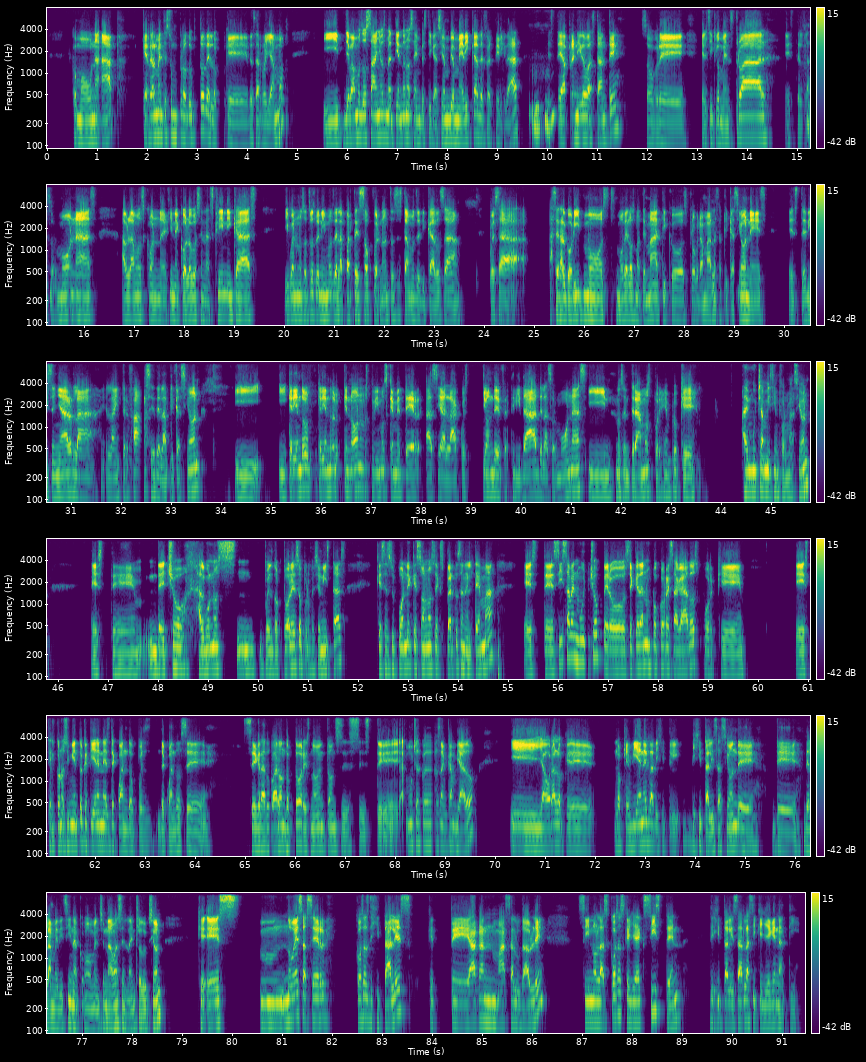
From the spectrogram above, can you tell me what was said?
como una app que realmente es un producto de lo que desarrollamos. Y llevamos dos años metiéndonos a investigación biomédica de fertilidad. este, he aprendido bastante sobre el ciclo menstrual, este, las hormonas, hablamos con eh, ginecólogos en las clínicas, y bueno, nosotros venimos de la parte de software, ¿no? Entonces estamos dedicados a, pues a, hacer algoritmos, modelos matemáticos, programar las aplicaciones, este, diseñar la, la interfase de la aplicación y, y, queriendo, queriendo que no nos tuvimos que meter hacia la cuestión de fertilidad, de las hormonas y nos enteramos, por ejemplo, que hay mucha misinformación este, de hecho, algunos mm, pues doctores o profesionistas que se supone que son los expertos en el tema, este, sí saben mucho, pero se quedan un poco rezagados porque este, el conocimiento que tienen es de cuando, pues, de cuando se, se graduaron doctores, ¿no? Entonces, este, muchas cosas han cambiado y ahora lo que, lo que viene es la digitalización de, de, la medicina, como mencionabas en la introducción, que es, mm, no es hacer cosas digitales que te hagan más saludable, sino las cosas que ya existen, digitalizarlas y que lleguen a ti.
